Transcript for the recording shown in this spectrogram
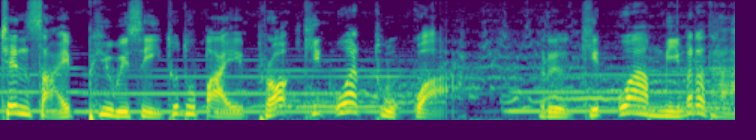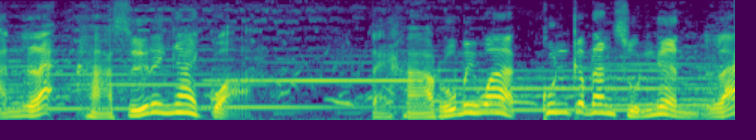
เช่นสาย PVC ทั่วไป เพราะคิดว่าถูกกว่า หรือคิดว่ามีมาตรฐานและหาซื้อได้ง่ายกว่า แต่หารู้ไม่ว่าคุณกำลังสูญเงินและ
